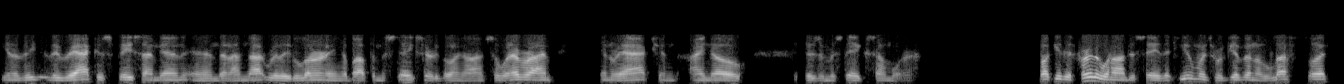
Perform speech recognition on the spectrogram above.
you know, the the reactive space I'm in, and that I'm not really learning about the mistakes that are going on. So whenever I'm in reaction, I know there's a mistake somewhere. Bucky then further went on to say that humans were given a left foot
